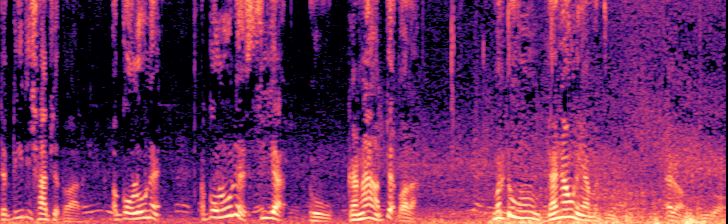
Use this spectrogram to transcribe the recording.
တတိတခြားဖြစ်သွားတယ် အကုန်လုံးနဲ့အကုန်လုံးနဲ့စီးရဟိုကဏ္ဍကပြတ်သွားတာမတူဘူးလမ်းကြောင်းတွေကမတူဘူးအဲ့တော့ဒီပေါ့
